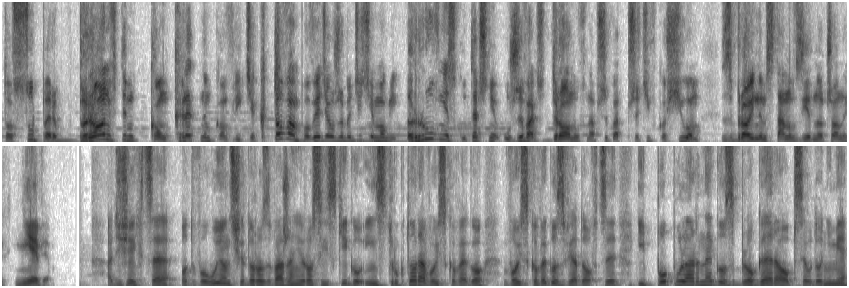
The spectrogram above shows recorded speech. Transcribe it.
to super broń w tym konkretnym konflikcie. Kto wam powiedział, że będziecie mogli równie skutecznie używać dronów, na przykład przeciwko siłom zbrojnym Stanów Zjednoczonych? Nie wiem. A dzisiaj chcę, odwołując się do rozważań rosyjskiego instruktora wojskowego, wojskowego zwiadowcy i popularnego z blogera o pseudonimie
